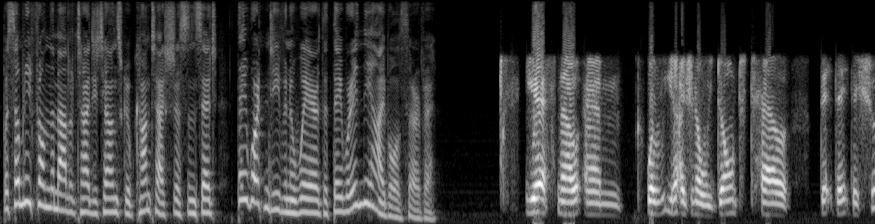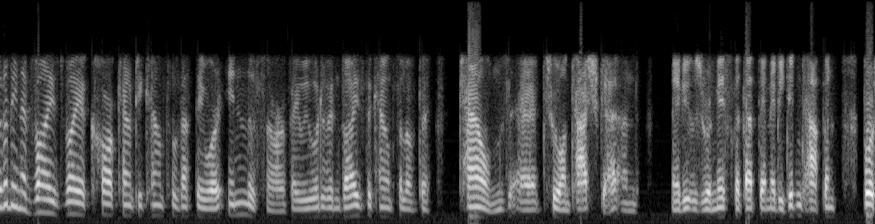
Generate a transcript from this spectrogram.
But somebody from the Mallow Tidy Towns group contacted us and said they weren't even aware that they were in the IBAL survey. Yes. Now, um, well, you know, as you know, we don't tell. They, they, they should have been advised via Cork County Council that they were in the survey. We would have advised the council of the towns uh, through An Taisce, and maybe it was remiss that that maybe didn't happen. But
